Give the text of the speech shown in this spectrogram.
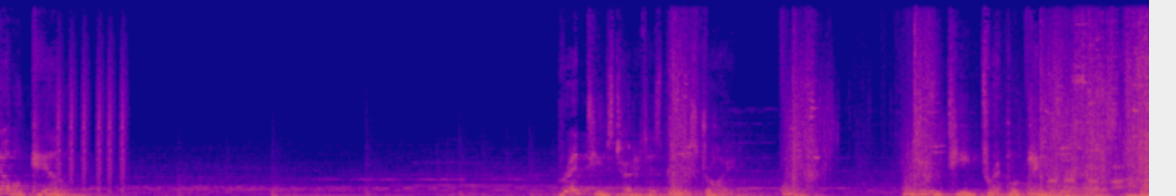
Double kill. Red team's turret has been destroyed. Blue team triple kill.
